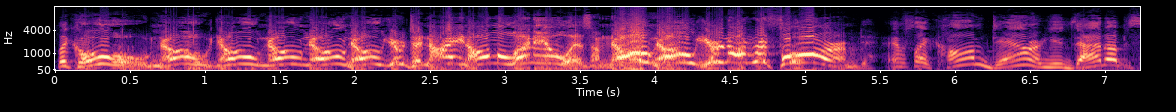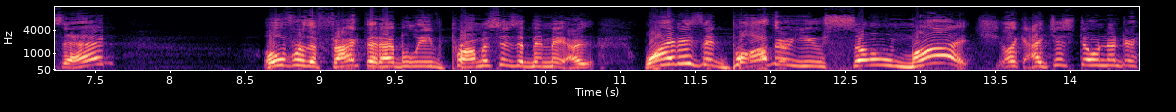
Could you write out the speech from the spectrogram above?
Like, oh, no, no, no, no, no, you're denying amillennialism. No, no, you're not reformed. And it's like, calm down. Are you that upset? over the fact that I believe promises have been made. Why does it bother you so much? Like, I just don't under,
